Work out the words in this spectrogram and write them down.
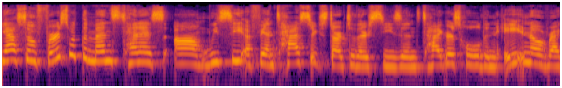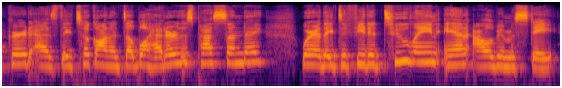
Yeah, so first with the men's tennis, um, we see a fantastic start to their season. The Tigers hold an 8 0 record as they took on a doubleheader this past Sunday, where they defeated Tulane and Alabama State.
